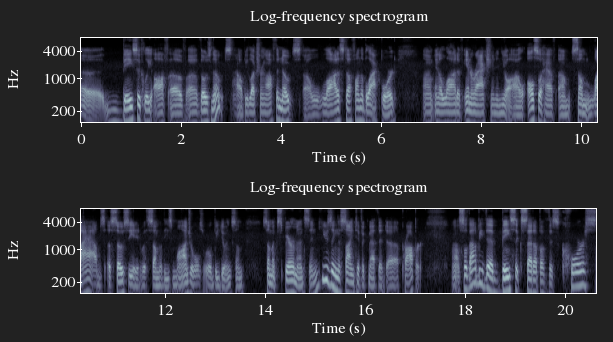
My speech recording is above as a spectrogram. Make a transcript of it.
uh, basically off of uh, those notes. I'll be lecturing off the notes, a lot of stuff on the blackboard, um, and a lot of interaction. And you'll I'll also have um, some labs associated with some of these modules. Where we'll be doing some some experiments and using the scientific method uh, proper. Uh, so that'll be the basic setup of this course.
